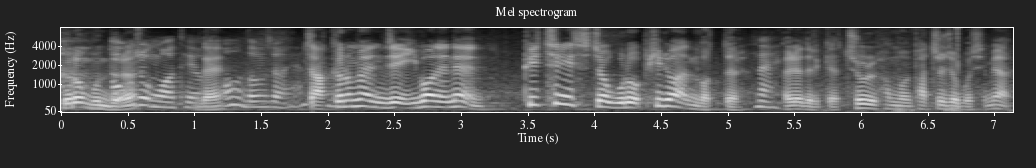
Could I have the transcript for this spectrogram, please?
그런 분들은 너무 좋은 것 같아요. 네. 어, 너무 좋아요. 자 그러면 이제 이번에는 피트니스적으로 필요한 것들 네. 알려드릴게요. 줄 한번 받쳐줘 보시면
